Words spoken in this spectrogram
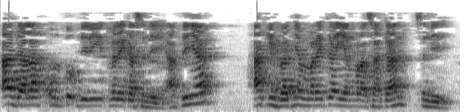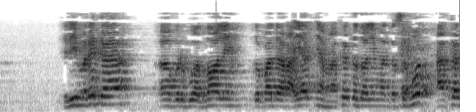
adalah untuk diri mereka sendiri. Artinya akibatnya mereka yang merasakan sendiri. Jadi mereka e, berbuat zalim kepada rakyatnya, maka kezaliman tersebut akan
